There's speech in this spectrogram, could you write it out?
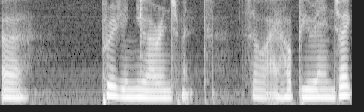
A pretty new arrangement. So I hope you enjoy.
